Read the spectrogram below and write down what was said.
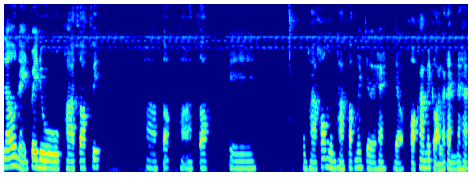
แล้วไหนไปดูพาซ็อกสิพาซ็อกพาซ็อกเอผมหาข้อมูลพาซ็อกไม่เจอฮะ เดี๋ยวขอข้ามไปก่อนแล้วกันนะฮะ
